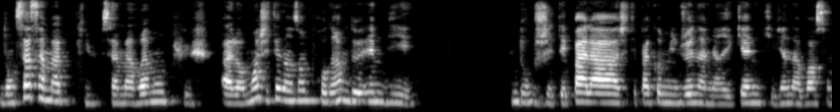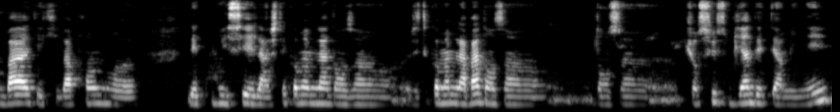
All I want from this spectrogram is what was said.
Donc ça, ça m'a plu, ça m'a vraiment plu. Alors moi, j'étais dans un programme de MBA. Donc j'étais pas là, j'étais pas comme une jeune américaine qui vient d'avoir son bac et qui va prendre euh, des cours ici et là. J'étais quand même là dans un, j'étais quand même là-bas dans un, dans un cursus bien déterminé.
